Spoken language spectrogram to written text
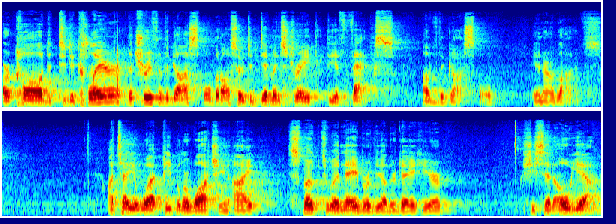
are called to declare the truth of the gospel, but also to demonstrate the effects of the gospel in our lives. I tell you what, people are watching. I spoke to a neighbor the other day here. She said, Oh, yeah,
